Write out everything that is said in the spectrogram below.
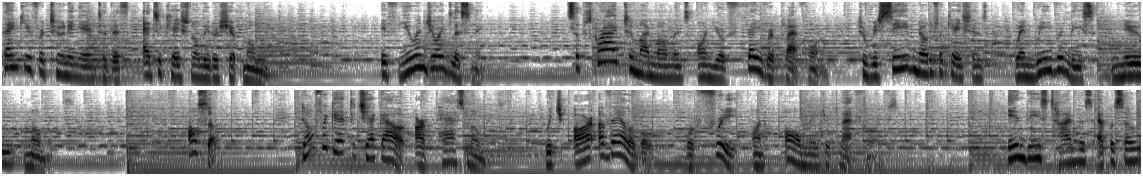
Thank you for tuning in to this educational leadership moment. If you enjoyed listening, subscribe to my moments on your favorite platform to receive notifications when we release new moments. Also, don't forget to check out our past moments, which are available for free on all major platforms. In these timeless episodes,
